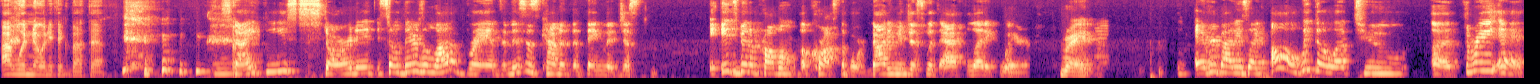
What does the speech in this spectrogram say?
I wouldn't know anything about that. Nike started. So there's a lot of brands, and this is kind of the thing that just, it's been a problem across the board, not even just with athletic wear. right. Everybody's like, "Oh, we go up to a 3X,"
